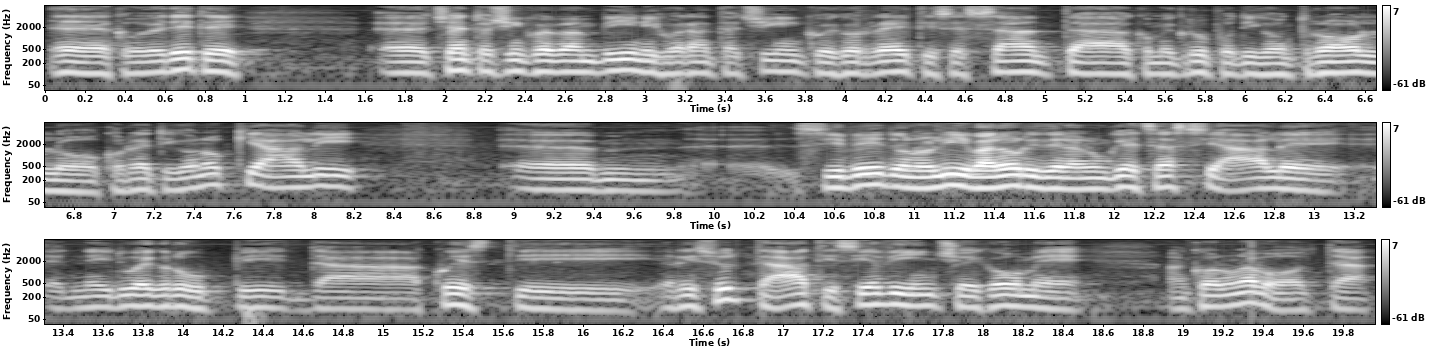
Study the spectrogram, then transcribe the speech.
eh, come vedete eh, 105 bambini, 45 corretti, 60 come gruppo di controllo corretti con occhiali, ehm, si vedono lì i valori della lunghezza assiale eh, nei due gruppi, da questi risultati si evince come ancora una volta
